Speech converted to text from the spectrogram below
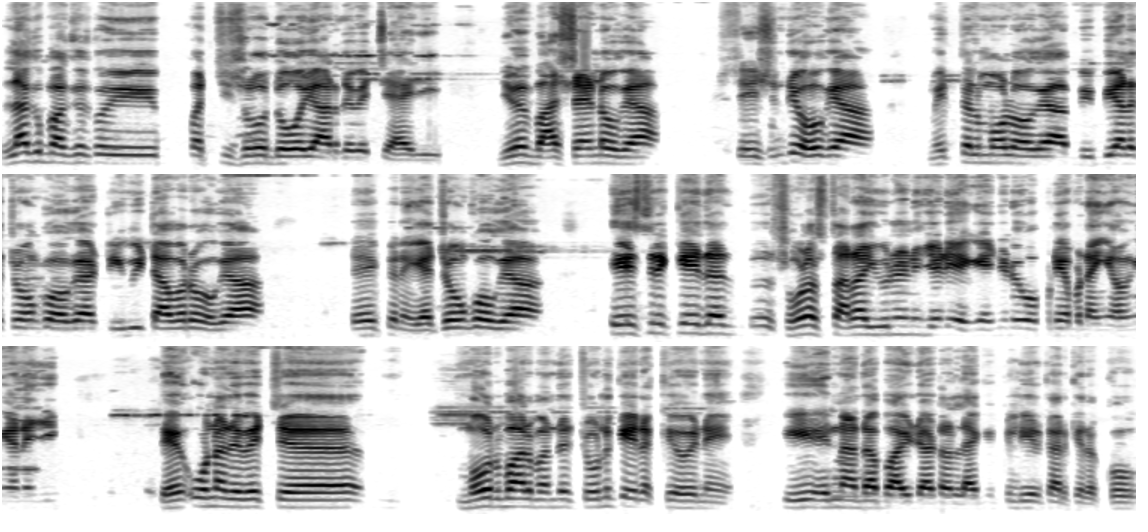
ਲਗਭਗ ਕੋਈ 2500 2000 ਦੇ ਵਿੱਚ ਹੈ ਜੀ। ਜਿਵੇਂ ਬੱਸ ਸਟੈਂਡ ਹੋ ਗਿਆ, ਸਟੇਸ਼ਨ ਤੇ ਹੋ ਗਿਆ, ਮਿੱਤਲ ਮੋਲ ਹੋ ਗਿਆ, ਬੀਬੀ ਵਾਲਾ ਚੌਂਕ ਹੋ ਗਿਆ ਟੀਵੀ ਟਾਵਰ ਹੋ ਗਿਆ ਤੇ ਕਨਈਆ ਚੌਂਕ ਹੋ ਗਿਆ। ਇਸ ਤਰੀਕੇ ਦਾ 16 17 ਯੂਨੀਅਨ ਜਿਹੜੇ ਹੈਗੇ ਜਿਹੜੇ ਉਹ ਆਪਣੀਆਂ ਬਣਾਈਆਂ ਹੋਈਆਂ ਨੇ ਜੀ। ਤੇ ਉਹਨਾਂ ਦੇ ਵਿੱਚ, ਮੋਰਬਾਰ ਬੰਦੇ ਚੁਣ ਕੇ ਰੱਖੇ ਹੋਏ ਨੇ ਕਿ ਇਹਨਾਂ ਦਾ ਬਾਈ ਡਾਟਾ ਲੈ ਕੇ ਕਲੀਅਰ ਕਰਕੇ ਰੱਖੋ।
